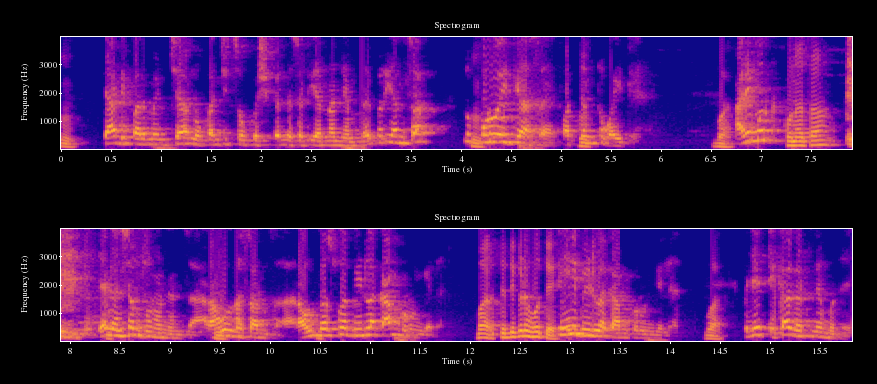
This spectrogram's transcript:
हं. त्या डिपार्टमेंटच्या लोकांची चौकशी करण्यासाठी यांना नेमलंय पण यांचा पूर्व इतिहास आहे अत्यंत वाईट आहे. आणि मग कोणाचा? या घनश्याम सोनवण्यांचा राहुल धसांचा राहुल धस सुद्धा बीडला काम करून गेलाय बर ते तिकडे होते. तेही बीडला काम करून गेले. बर. म्हणजे एका घटनेमध्ये.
